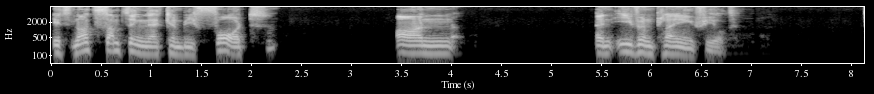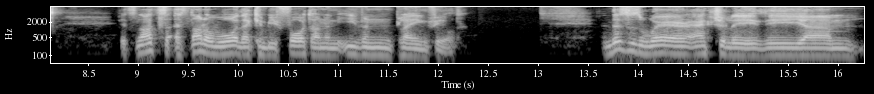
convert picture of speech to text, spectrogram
it's not something that can be fought on an even playing field. It's not, it's not a war that can be fought on an even playing field. And this is where actually the um,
